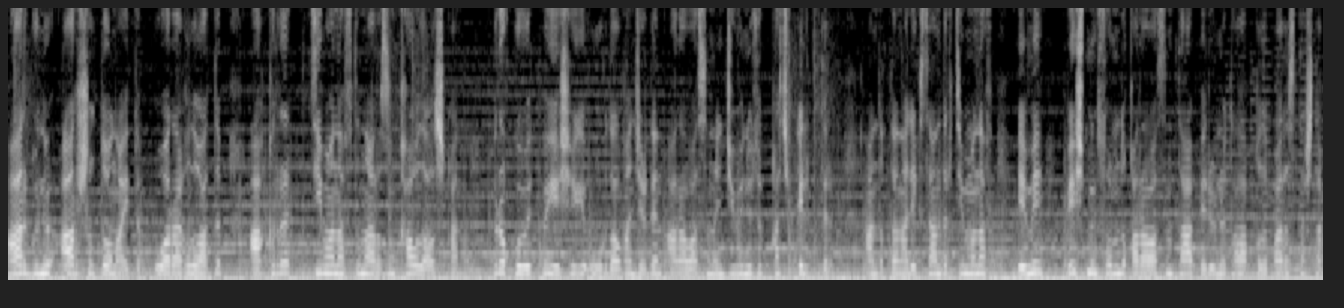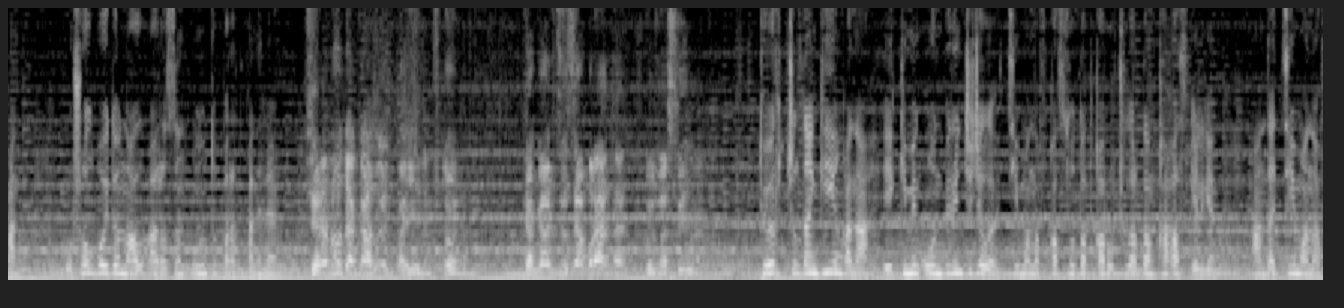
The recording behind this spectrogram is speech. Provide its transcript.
Ар күнү ар шылтоону айтып убара атып акыры тимоновдун арызын кабыл алышкан. Бирок көп өтпөй эшеги уурдалган жерден арабасынын жибин үзүп качып келиптир. Андыктан александр тимонов эми беш миң сомдук арабасын таап берүүнү талап кылып арыз таштаган. Ошол бойдон ал арызын унутуп бараткан эле. Все равно доказывать поедем, что, как говорится, за брата, что за сына. Төрт жылдан кийин гана эки миң он биринчи жылы тимоновго сот аткаруучулардан кагаз келген. Анда тимонов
